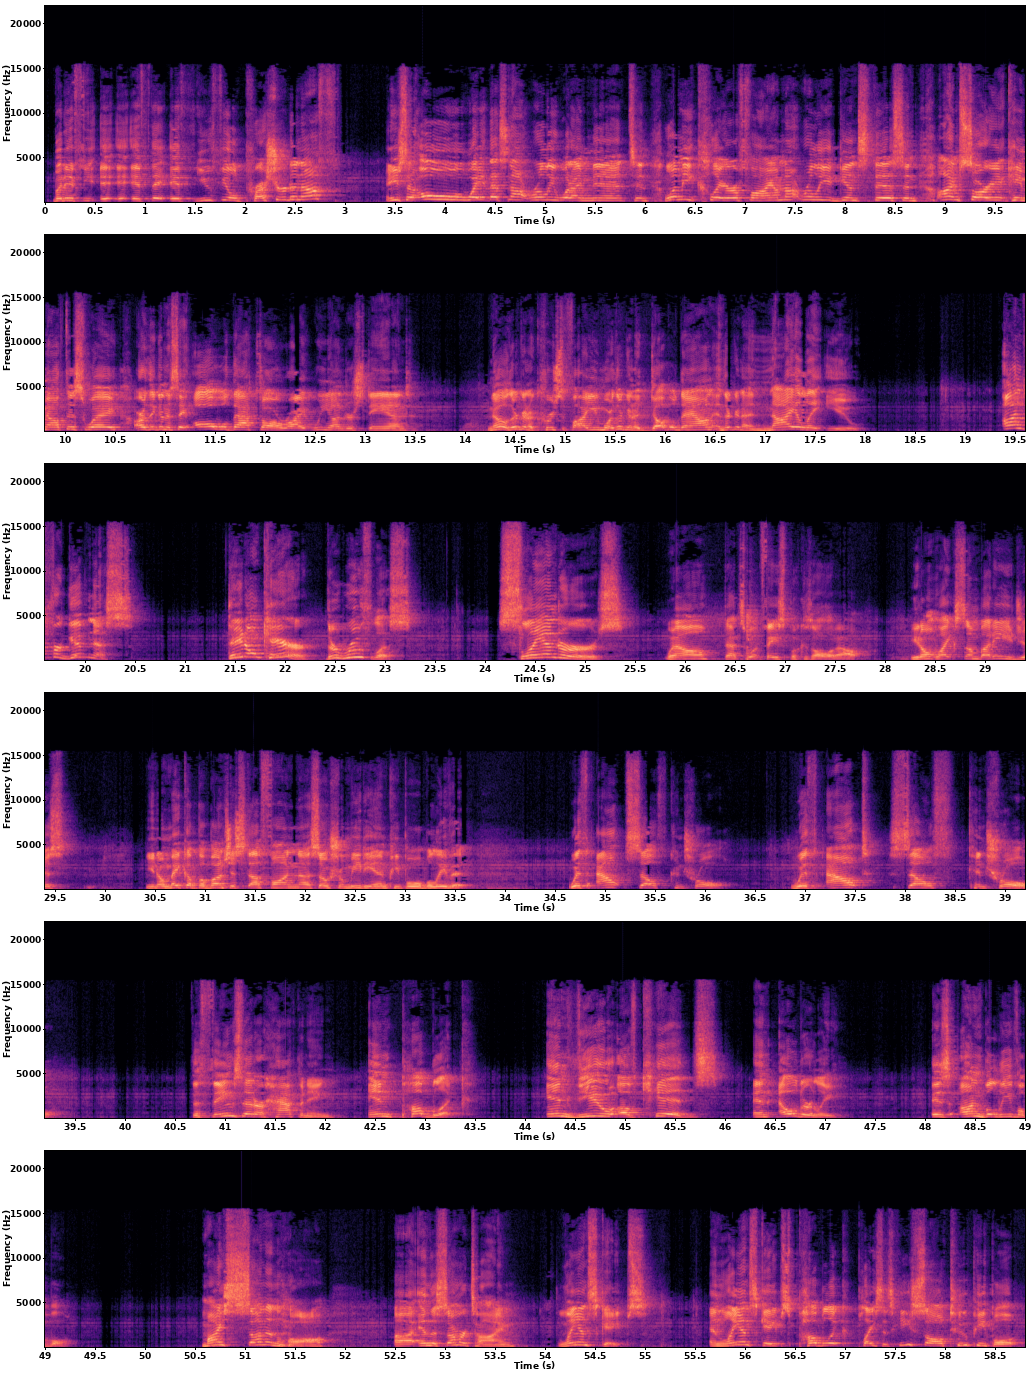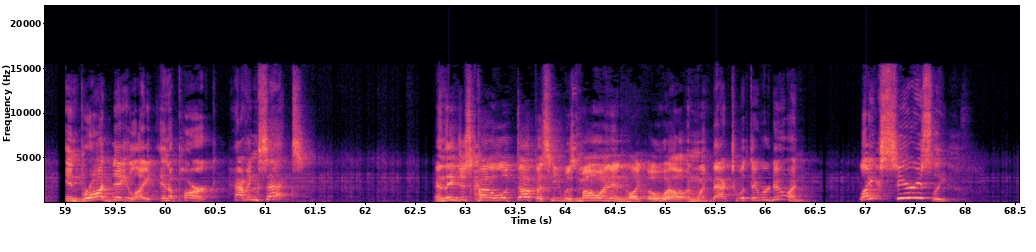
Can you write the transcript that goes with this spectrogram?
But if you, if they, if you feel pressured enough, and you say, oh, wait, that's not really what I meant, and let me clarify, I'm not really against this, and I'm sorry it came out this way, are they going to say, oh, well, that's all right, we understand? No, they're going to crucify you more. They're going to double down, and they're going to annihilate you. Unforgiveness. They don't care. They're ruthless. Slanderers. Well, that's what Facebook is all about. You don't like somebody, you just you know, make up a bunch of stuff on uh, social media and people will believe it. Without self control. Without self control. The things that are happening in public, in view of kids and elderly, is unbelievable. My son in law, uh, in the summertime, landscapes and landscapes public places. He saw two people in broad daylight in a park having sex. And they just kind of looked up as he was mowing and, like, oh well, and went back to what they were doing. Like, seriously,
